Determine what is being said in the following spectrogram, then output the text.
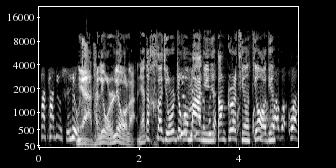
他他六十六。你看他六十六了，你看他喝酒之后骂你，你当歌听，挺好听。我我我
